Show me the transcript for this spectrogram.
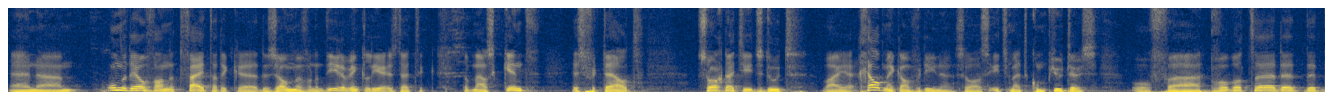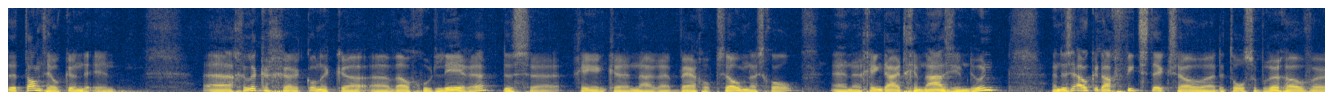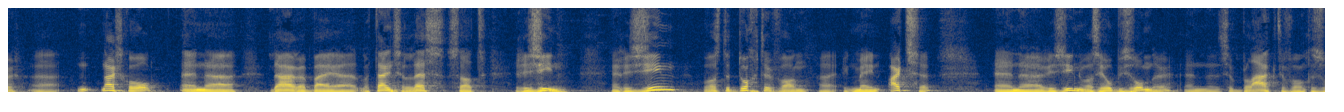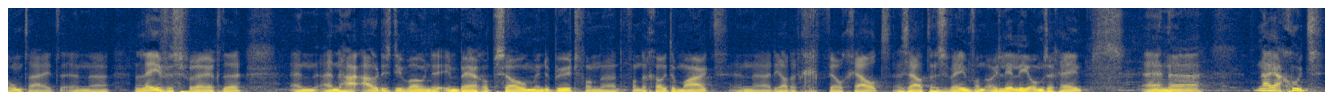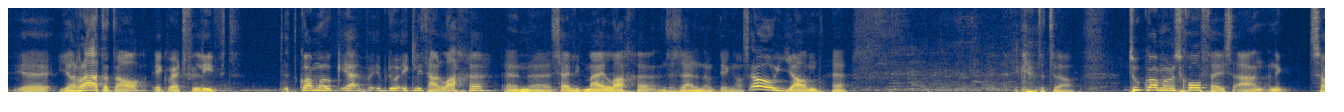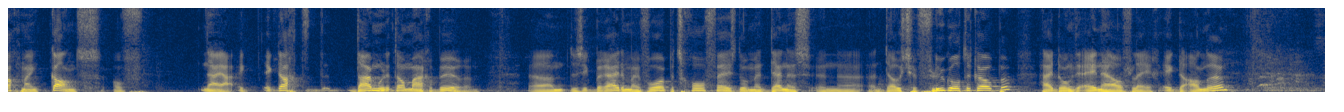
En ehm, onderdeel van het feit dat ik de zoon ben van een dierenwinkelier is dat, ik, dat mij als kind is verteld: zorg dat je iets doet waar je geld mee kan verdienen. Zoals iets met computers of bijvoorbeeld de, de, de tandheelkunde in. Uh, gelukkig uh, kon ik uh, wel goed leren. Dus ging ik naar Bergen op Zoom naar school. En ging daar het gymnasium doen. En dus elke dag fietste ik zo de Tolse brug over naar school. En daar bij Latijnse les zat Regine. En Regine was de dochter van, ik meen, artsen. En uh, Regine was heel bijzonder. En uh, ze blaakte van gezondheid en uh, levensvreugde. En, en haar ouders die woonden in Berg op Zoom in de buurt van, van de Grote Markt. En die hadden veel geld. En zij had een zweem van oililly om zich heen. En nou ja, goed. Je, je raadt het al. Ik werd verliefd. Het kwam ook, ja, ik bedoel, ik liet haar lachen. En zij liet mij lachen. En ze zeiden ook dingen als, oh Jan. Hè. Je kent het wel. Toen kwam er een schoolfeest aan en ik zag mijn kans. Of, nou ja, ik, ik dacht, daar moet het dan maar gebeuren. Um, dus ik bereidde mij voor op het schoolfeest door met Dennis een, uh, een doosje Vlugel te kopen. Hij dronk de ene helft leeg, ik de andere.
